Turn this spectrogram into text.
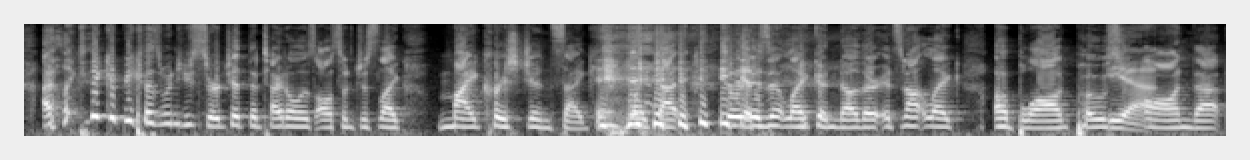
I like to think it because when you search it, the title is also just like my Christian psychic. Like that, there Yes. not like another. It's not like a blog post Yeah. on that.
